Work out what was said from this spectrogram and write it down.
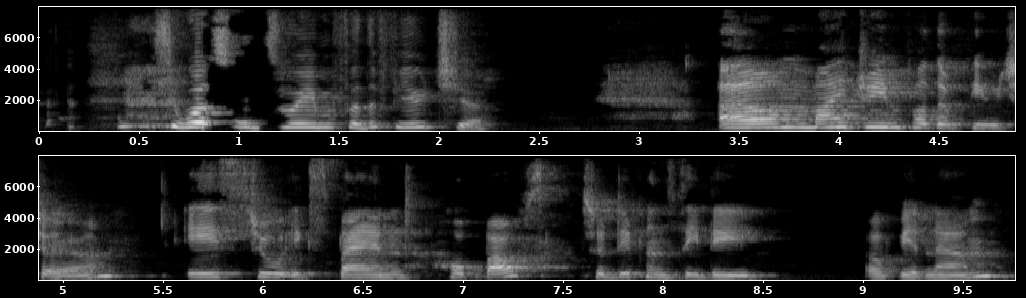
so, what's your dream for the future? Um, my dream for the future is to expand Hope Box to different cities of Vietnam,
